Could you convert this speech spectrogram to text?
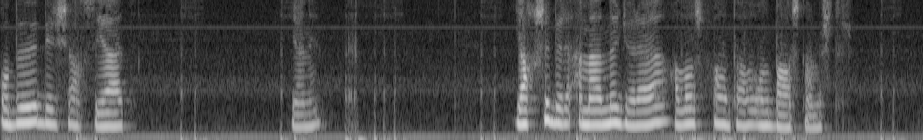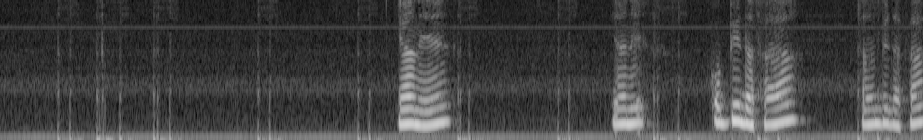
o böyük bir şəxsiyyət, yəni yaxşı bir əməlinə görə Allah Subhanahu taala onu bağışlamışdır. Yəni yəni o bir dəfə cəmi bir dəfə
